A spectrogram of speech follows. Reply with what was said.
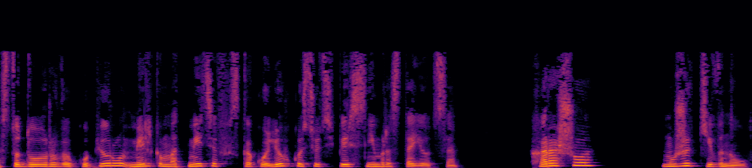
стодолларовую купюру, мельком отметив, с какой легкостью теперь с ним расстается. «Хорошо», — мужик кивнул.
